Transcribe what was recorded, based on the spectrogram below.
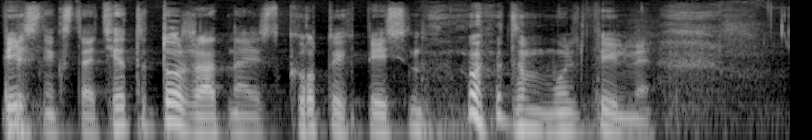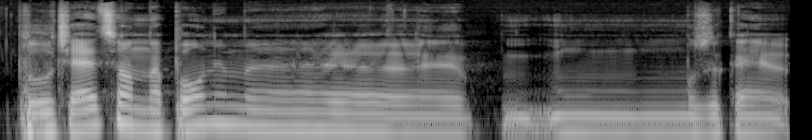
Песня, кстати, это тоже одна из крутых песен в этом мультфильме. Получается, он наполнен э, музыка...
